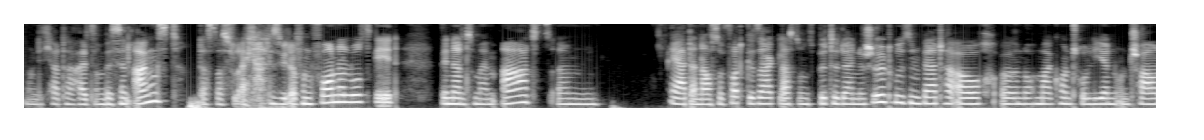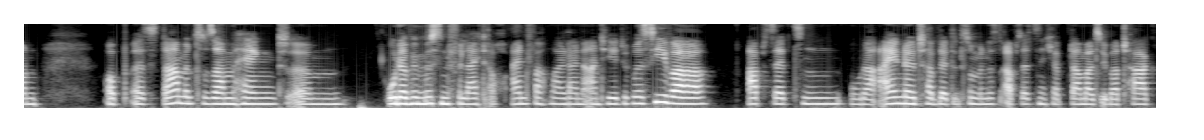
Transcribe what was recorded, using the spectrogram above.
Und ich hatte halt so ein bisschen Angst, dass das vielleicht alles wieder von vorne losgeht. Bin dann zu meinem Arzt. Ähm, er hat dann auch sofort gesagt, lass uns bitte deine Schilddrüsenwerte auch äh, nochmal kontrollieren und schauen, ob es damit zusammenhängt. Ähm, oder wir müssen vielleicht auch einfach mal deine Antidepressiva absetzen oder eine Tablette zumindest absetzen. Ich habe damals über Tag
